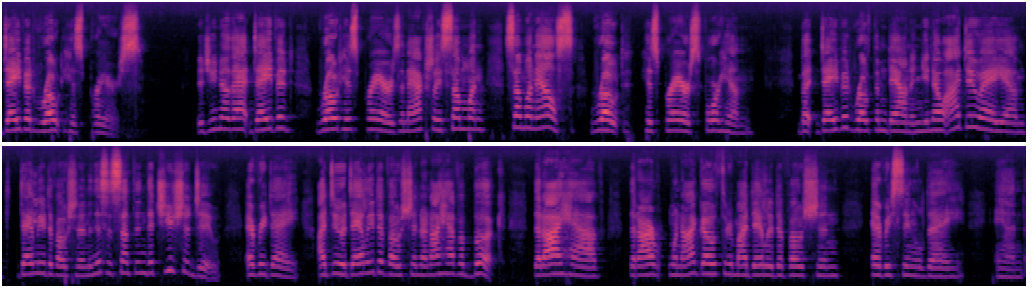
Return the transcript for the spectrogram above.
David wrote his prayers. Did you know that? David wrote his prayers, and actually, someone, someone else wrote his prayers for him. But David wrote them down. And you know, I do a um, daily devotion, and this is something that you should do every day. I do a daily devotion, and I have a book that I have that I, when I go through my daily devotion every single day, and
